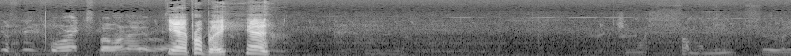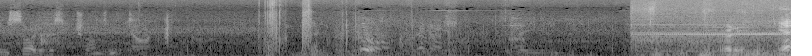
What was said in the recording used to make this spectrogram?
just needs more expo on aileron. Yeah, probably. Yeah. on the inside of this transmit. Ready? Yeah.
